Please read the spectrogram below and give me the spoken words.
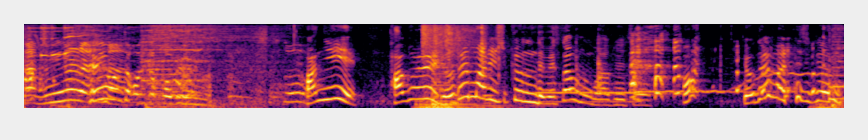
나 눈물 나. 제일 먼저 건졌거든. 아니, 닭을 여덟 마리 시켰는데 왜 싸우는 거야 도대체? 어? 여덟 마리 시켰는데.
